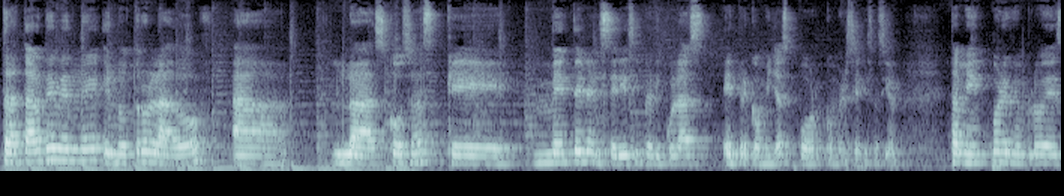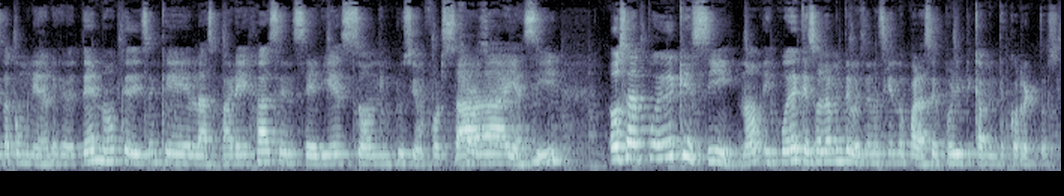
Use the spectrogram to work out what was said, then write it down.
tratar de verle el otro lado a las cosas que meten en series y películas, entre comillas, por comercialización. También, por ejemplo, es la comunidad LGBT, ¿no? Que dicen que las parejas en series son inclusión forzada y así. O sea, puede que sí, ¿no? Y puede que solamente lo estén haciendo para ser políticamente correctos.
